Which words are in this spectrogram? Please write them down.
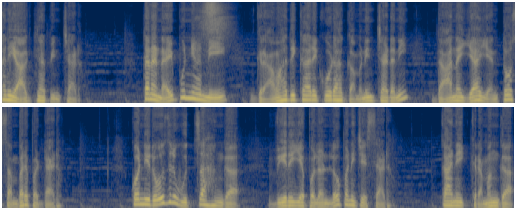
అని ఆజ్ఞాపించాడు. తన నైపుణ్యాన్ని గ్రామాధికారి కూడా గమనించాడని దానయ్య ఎంతో సంబరపడ్డాడు. కొన్ని రోజులు ఉత్సాహంగా వీరయ్య పొలంలో పనిచేశాడు. కానీ క్రమంగా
